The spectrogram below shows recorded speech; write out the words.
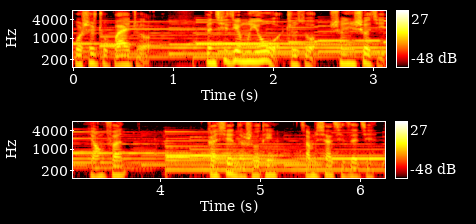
我是主播艾哲。本期节目由我制作，声音设计杨帆。感谢你的收听，咱们下期再见。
